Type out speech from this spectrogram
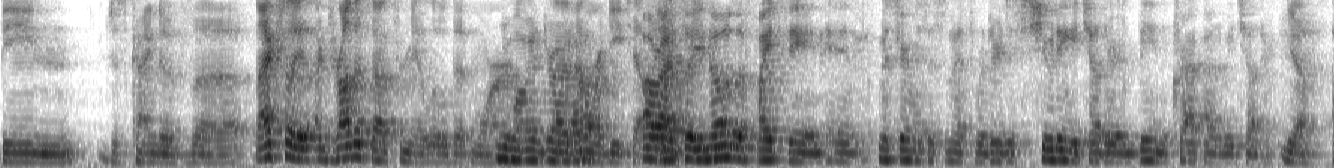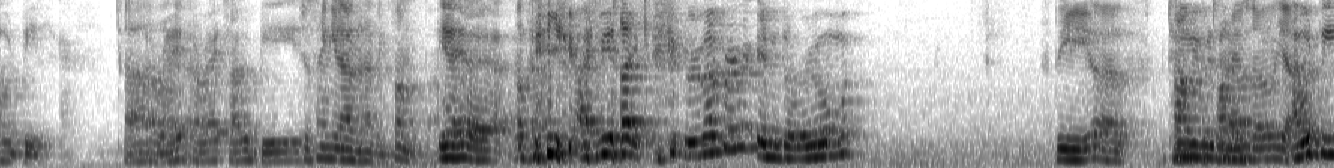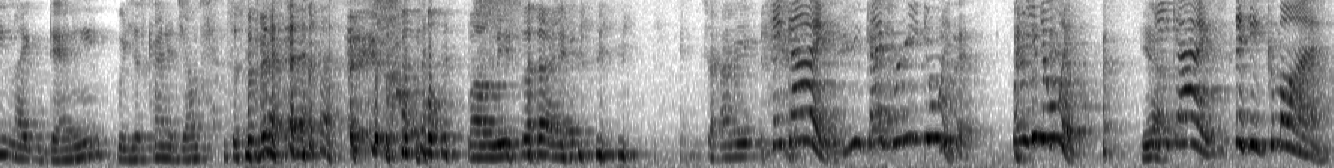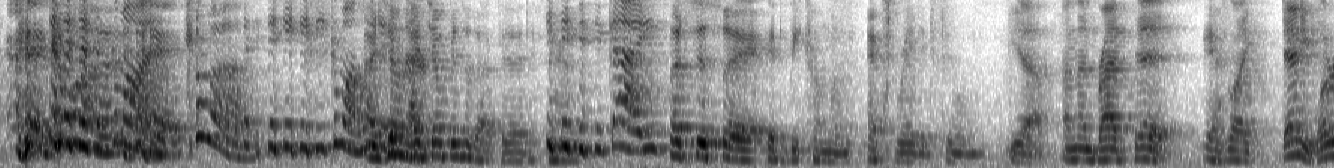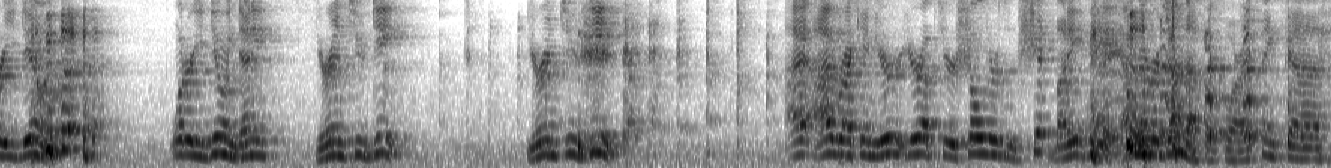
being just kind of? Uh, actually, uh, draw this out for me a little bit more. You want me to draw a little it bit out? more detail? All right, yeah. so you know the fight scene in Mr. and Mrs. Smith where they're just shooting each other and beating the crap out of each other. yeah. I would be there. Uh, all right, okay. all right. So I would be Just hanging out and having fun with them. Yeah, yeah, yeah. I'd, be, I'd be like, remember in the room, The uh, Tommy Tommy? Wiseau, yeah. I would be like Danny, who just kind of jumps into the bed while Lisa and Johnny. hey guys, guys, what are you doing? What are you doing? Yeah. Hey guys, hey, come on, come on, Come on. come on. come on, let I get jump, in I jump into that bed. guys. let's just say it become an X-rated film. Yeah, and then Brad Pitt Yeah. is like, Danny, what are you doing? what are you doing, Denny? You're in too deep. You're in too deep. I, I reckon you're you're up to your shoulders in shit, buddy. Hey, I've never done that before. I think. Uh,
